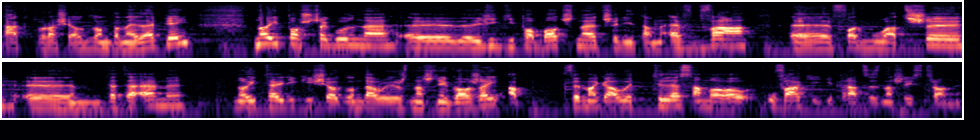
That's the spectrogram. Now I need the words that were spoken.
ta, która się ogląda najlepiej. No i poszczególne y, ligi poboczne, czyli tam F2, y, Formuła 3, y, DTM-y, no i te ligi się oglądały już znacznie gorzej, a wymagały tyle samo uwagi i pracy z naszej strony.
